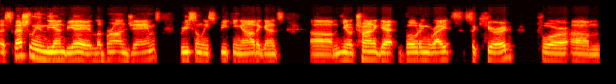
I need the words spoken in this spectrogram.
especially in the NBA, LeBron James recently speaking out against, um, you know, trying to get voting rights secured for um,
